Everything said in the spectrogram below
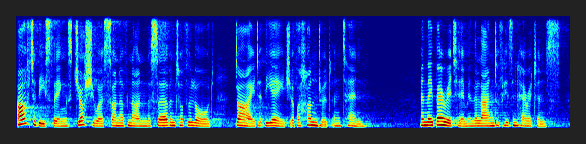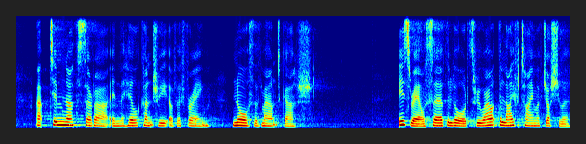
After these things, Joshua, son of Nun, the servant of the Lord, died at the age of a hundred and ten. And they buried him in the land of his inheritance, at Timnath Serah in the hill country of Ephraim, north of Mount Gaash. Israel served the Lord throughout the lifetime of Joshua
